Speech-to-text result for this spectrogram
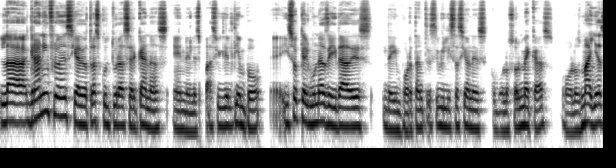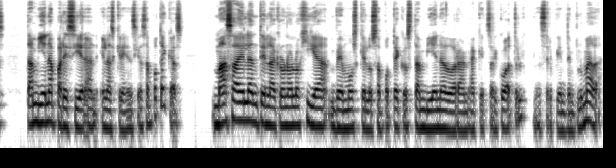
La gran influencia de otras culturas cercanas en el espacio y el tiempo eh, hizo que algunas deidades de importantes civilizaciones como los olmecas o los mayas también aparecieran en las creencias zapotecas, más adelante en la cronología vemos que los zapotecos también adoran a Quetzalcoatl, la serpiente emplumada.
